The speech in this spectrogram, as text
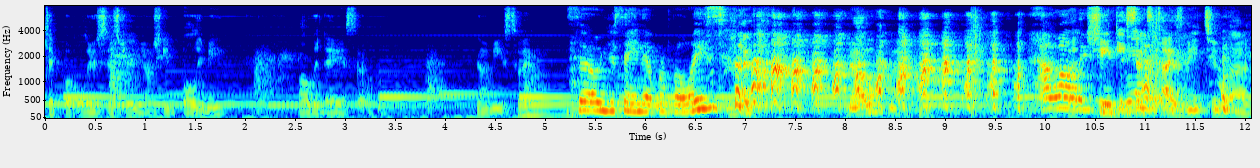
typical older sister. You know, she'd bully me all the day, so you know, I'm used to it. So you're saying that we're bullies? No, no. I'm but she teasing, yeah. desensitized me to, uh,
